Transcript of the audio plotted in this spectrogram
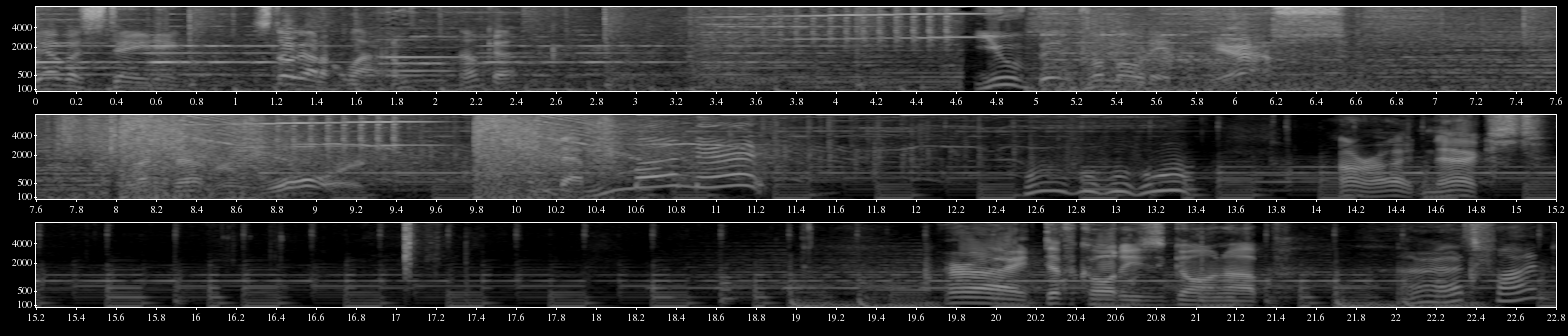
Devastating. Still got a platinum. Okay. You've been promoted. Yes. Collect that reward. That money. All right, next. All right, difficulty's gone up. All right, that's fine.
